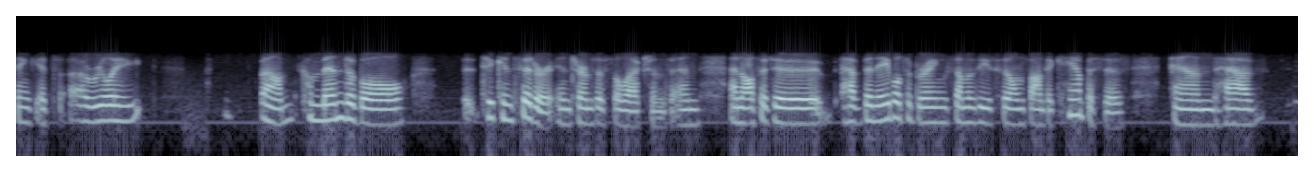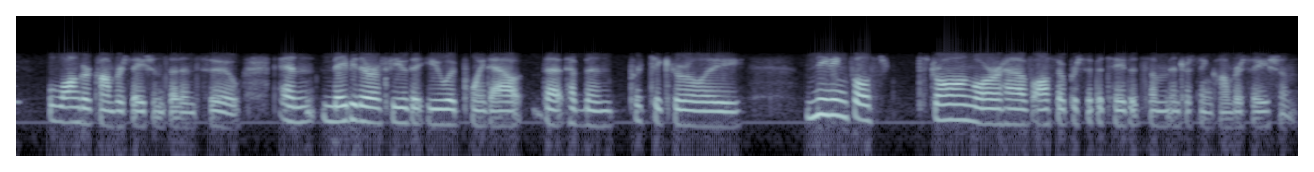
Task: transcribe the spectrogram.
think it's a really um, commendable to consider in terms of selections and and also to have been able to bring some of these films onto campuses and have longer conversations that ensue. And maybe there are a few that you would point out that have been particularly meaningful strong or have also precipitated some interesting conversations.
